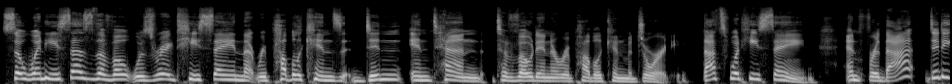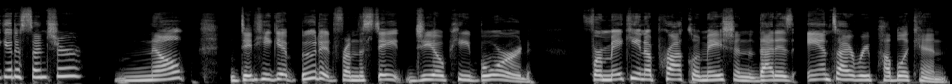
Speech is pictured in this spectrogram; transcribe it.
So when he says the vote was rigged, he's saying that Republicans didn't intend to vote in a Republican majority. That's what he's saying. And for that, did he get a censure? Nope. Did he get booted from the state GOP board for making a proclamation that is anti Republican,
